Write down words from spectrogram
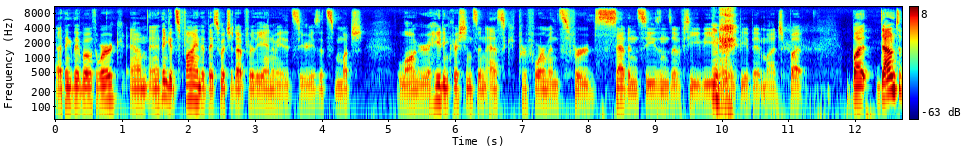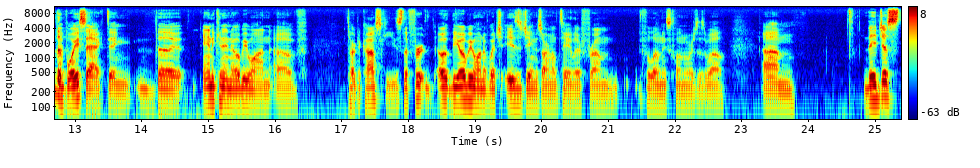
I think they both work, um, and I think it's fine that they switch it up for the animated series. It's much longer. Hayden Christensen esque performance for seven seasons of TV might be a bit much, but but down to the voice acting, the Anakin and Obi Wan of Tartakovsky's the first, oh, the Obi Wan of which is James Arnold Taylor from Filoni's Clone Wars as well. Um, they just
